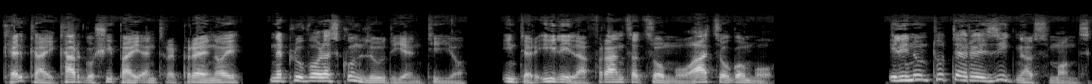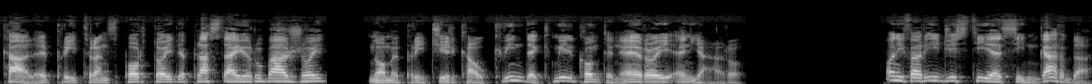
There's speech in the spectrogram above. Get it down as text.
Quelcae cargo shipai entreprenoi ne plu volas cun ludi en tio, inter ili la Franza Zomoazo Gomo. Ili nun tutte resignas monscale pri transportoi de plastai rubajoi, nome pri circau quindec mil conteneroi en jaro. Oni farigis tie singarda,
